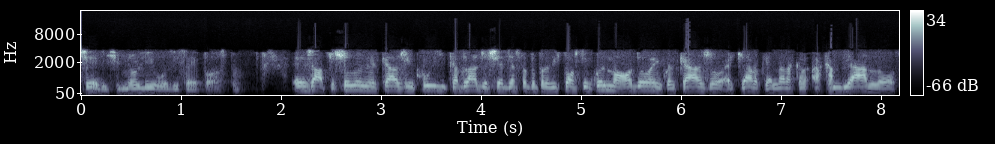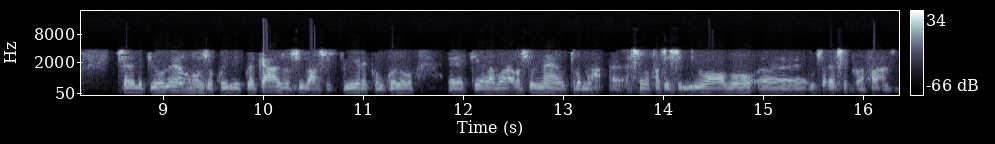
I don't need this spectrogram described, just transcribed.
Sì. E dici non li usi, sei a posto. Esatto, solo nel caso in cui il cablaggio sia già stato predisposto in quel modo, in quel caso è chiaro che andare a, ca- a cambiarlo sarebbe più oneroso, quindi in quel caso si va a sostituire con quello eh, che lavorava sul neutro, ma eh, se lo facessi di nuovo eh, userei sempre la fase.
